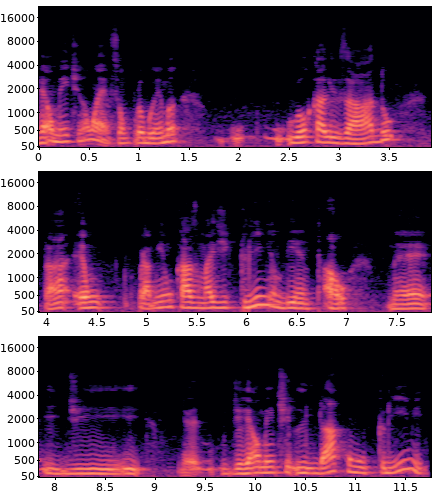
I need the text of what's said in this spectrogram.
realmente não é. Isso é um problema localizado, tá? É um, para mim, é um caso mais de crime ambiental, né? E de, é, de realmente lidar com o crime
